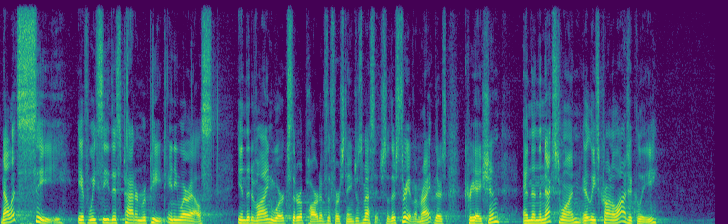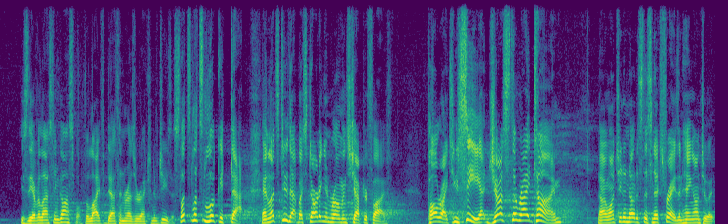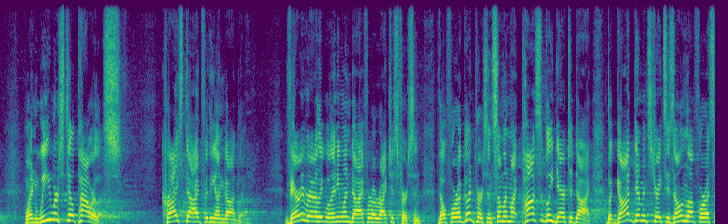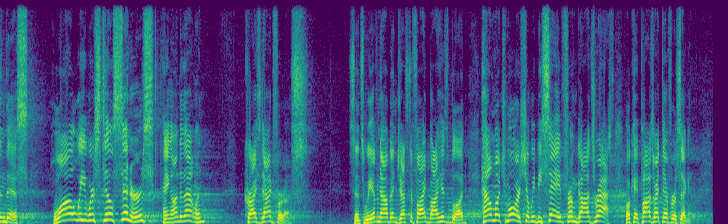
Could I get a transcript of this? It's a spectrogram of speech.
Now let's see if we see this pattern repeat anywhere else in the divine works that are a part of the first angel's message. So there's three of them, right? There's creation, and then the next one, at least chronologically, is the everlasting gospel, the life, death, and resurrection of Jesus. Let's, let's look at that. And let's do that by starting in Romans chapter 5. Paul writes, You see, at just the right time, now I want you to notice this next phrase and hang on to it. When we were still powerless, Christ died for the ungodly. Very rarely will anyone die for a righteous person, though for a good person someone might possibly dare to die. But God demonstrates his own love for us in this while we were still sinners, hang on to that one, Christ died for us. Since we have now been justified by his blood, how much more shall we be saved from God's wrath? Okay, pause right there for a second.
